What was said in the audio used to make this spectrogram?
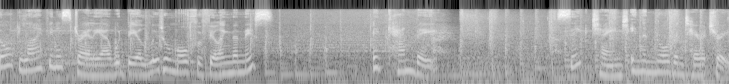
Thought life in Australia would be a little more fulfilling than this? It can be. Seek change in the Northern Territory.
